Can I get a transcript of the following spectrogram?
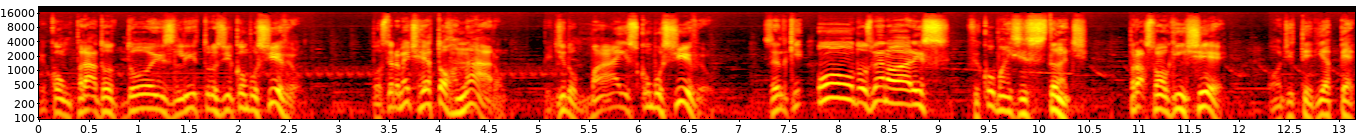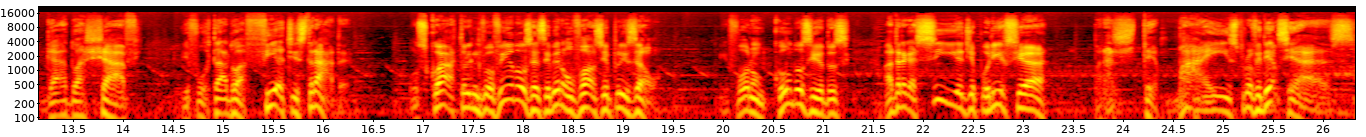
e comprado dois litros de combustível. Posteriormente, retornaram pedindo mais combustível, sendo que um dos menores ficou mais distante próximo ao guinchê, onde teria pegado a chave e furtado a Fiat Estrada. Os quatro envolvidos receberam voz de prisão e foram conduzidos à delegacia de polícia para as demais providências.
